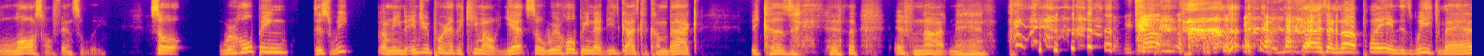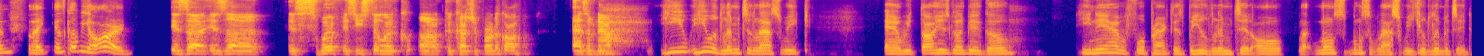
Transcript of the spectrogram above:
lost offensively. So we're hoping this week. I mean, the injury report hasn't came out yet, so we're hoping that these guys could come back. Because if not, man, It'll be tough. these guys are not playing this week, man. Like it's gonna be hard. is uh is uh is Swift is he still in uh, concussion protocol as of now? He he was limited last week, and we thought he was going to be a go. He didn't have a full practice, but he was limited all like most most of last week. He was limited,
